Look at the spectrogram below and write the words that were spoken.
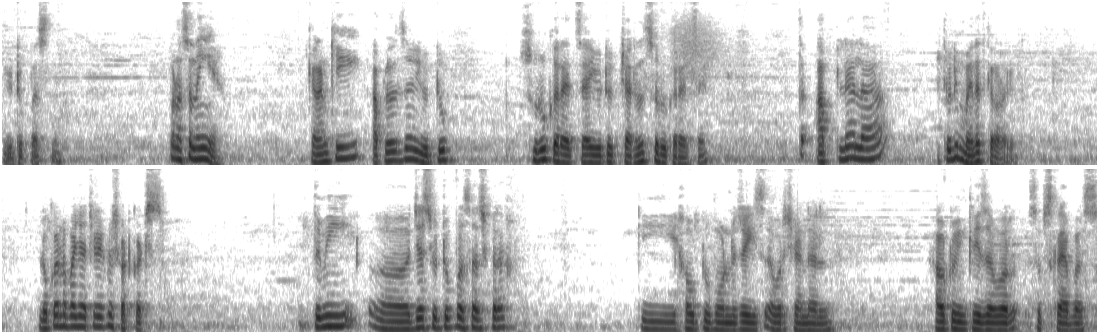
यूट्यूबपासून पण असं नाही आहे कारण की आपल्याला जर यूट्यूब सुरू करायचं आहे यूट्यूब चॅनल सुरू करायचं आहे तर आपल्याला थोडी मेहनत करावी लागेल. लोकांना पाहिजे आजच्या डेटला शॉर्टकट्स तुम्ही जस्ट यूट्यूबवर सर्च करा की how to monetize our channel how to increase our subscribers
